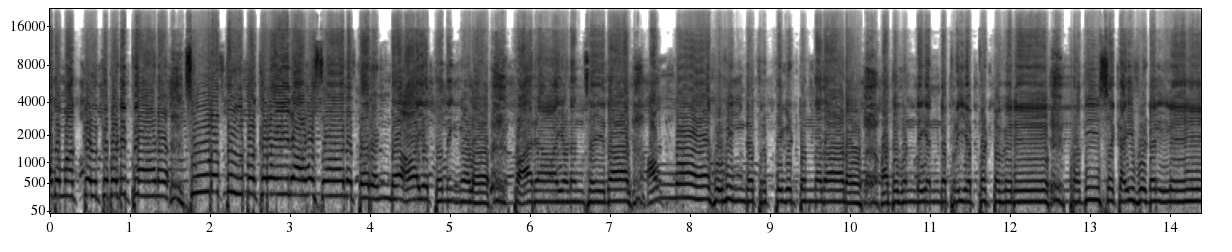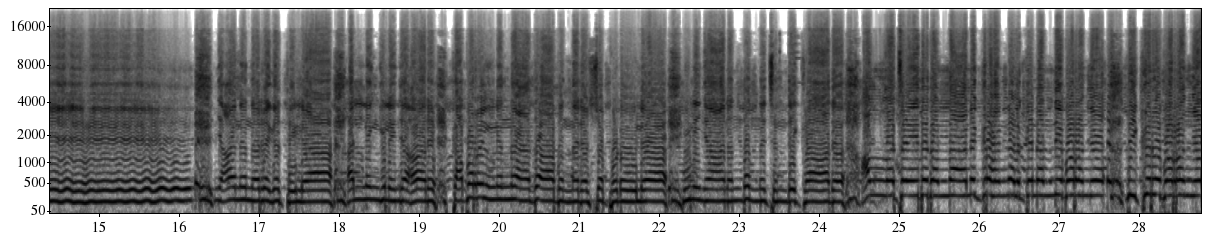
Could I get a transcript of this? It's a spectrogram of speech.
അത് മക്കൾക്ക് പഠിപ്പാണ് സൂറത്തിൽ ബക്കറയിലെ അവസാനത്തെ രണ്ട് ആയത്ത് നിങ്ങൾ പാരായണം ചെയ്താൽ അള്ളാഹുവിന്റെ തൃപ്തി കിട്ടുന്നതാണ്. അതുകൊണ്ട് എന്റെ പ്രിയപ്പെട്ടവര് പ്രതീക്ഷ കൈവിടല്ലേ? ഞാൻ നരകത്തില്ല അല്ലെങ്കിൽ ഞാൻ കബറിൽ നിന്ന് അതാപെന്ന് രക്ഷപ്പെടൂല. ഇനി ഞാൻ എന്തെന്ന് ചിന്തിക്കാതെ അല്ല ചെയ്തു തന്ന അനുഗ്രഹങ്ങൾക്ക് നന്ദി പറഞ്ഞു ദിക്റ് പറഞ്ഞു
